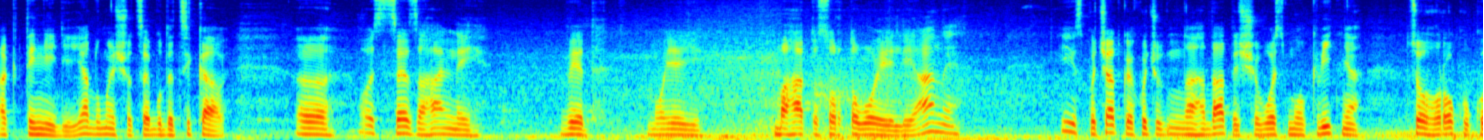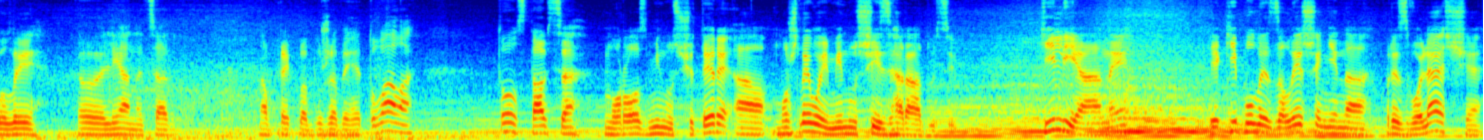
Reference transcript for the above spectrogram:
Actiniді. Я думаю, що це буде цікаво. Е, ось це загальний вид моєї багатосортової ліани. І спочатку я хочу нагадати, що 8 квітня цього року, коли е, ліана ця, наприклад, вже вегетувала, то стався мороз мінус 4, а можливо і мінус 6 градусів. Ті ліани, які були залишені на призволяще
